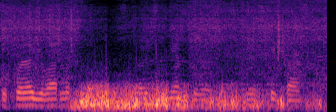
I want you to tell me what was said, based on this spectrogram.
que pueda llevarlos al esclarecimiento de, de este caso.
